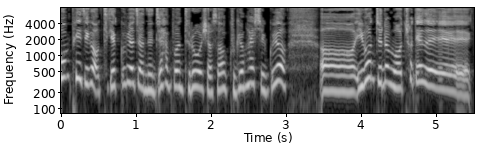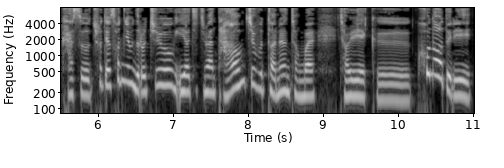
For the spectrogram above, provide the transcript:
홈페이지가 어떻게 꾸며졌는지 한번 들어오셔서 구경하시고요. 어, 이번 주는 뭐 초대 가수, 초대 손님으로 쭉 이어지지만 다음 주부터는 정말 저희의 그 코너들이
